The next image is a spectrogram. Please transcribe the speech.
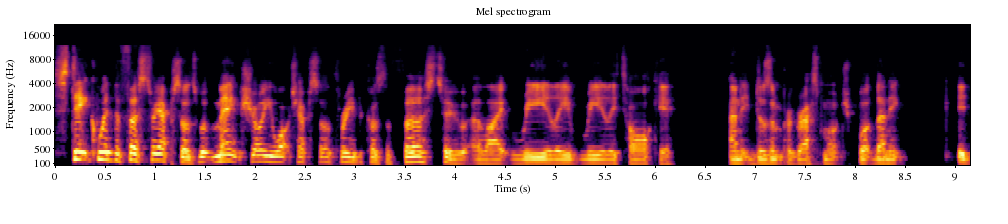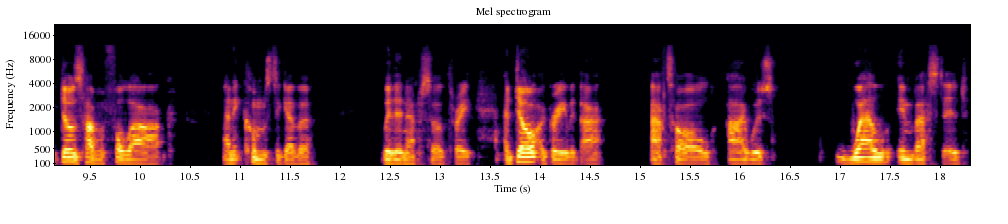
stick with the first three episodes, but make sure you watch episode three because the first two are like really, really talky and it doesn't progress much, but then it it does have a full arc and it comes together within episode three. I don't agree with that at all. I was well invested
